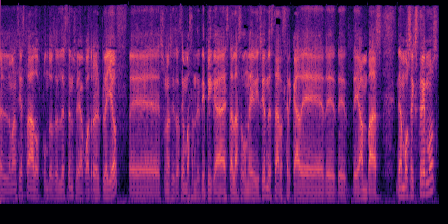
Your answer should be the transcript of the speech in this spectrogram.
el Numancia está a dos puntos del descenso y a cuatro del playoff. Eh, es una situación bastante típica esta en la segunda división, de estar cerca de, de- de- de ambas, de ambos extremos.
